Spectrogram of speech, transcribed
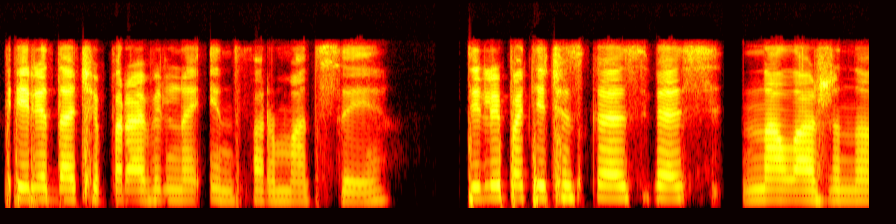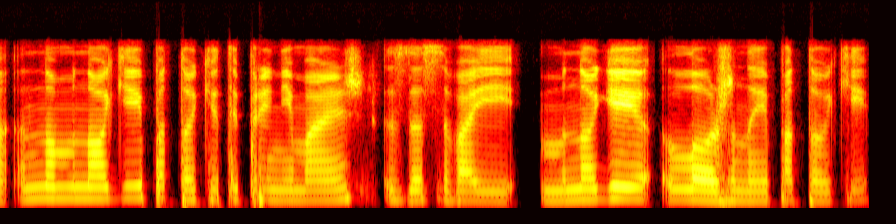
передачи правильной информации. Телепатическая связь налажена, но многие потоки ты принимаешь за свои, многие ложные потоки,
